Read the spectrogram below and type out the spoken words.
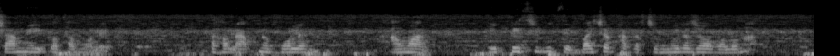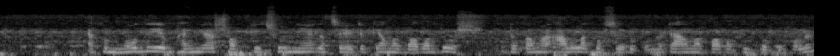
স্বামী এই কথা বলে। তাহলে আপনি বলেন, আমার এই পৃথিবীতে বাইচা থাকার চেয়ে মরে যাওয়া ভালো না। এখন নদী ভাঙ্গা সব কিছু নিয়ে গেছে, এটা কি আমার বাবার দোষ? এটা তো আমার আল্লাহ করছে এরকম, এটা আমার বাবা কী করবে বলেন?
